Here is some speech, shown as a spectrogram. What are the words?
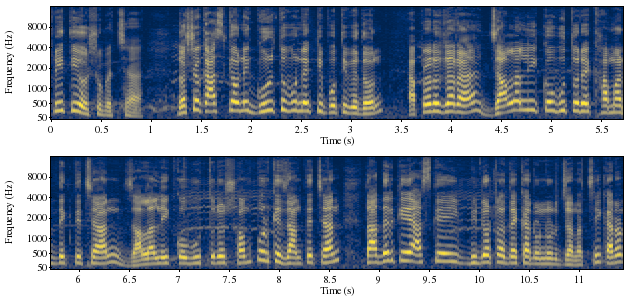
প্রীতি ও শুভেচ্ছা। দর্শক, আজকে অনেক গুরুত্বপূর্ণ একটি প্রতিবেদন। আপনারা যারা জালালি কবুতরে খামার দেখতে চান, জালালি কবুতরের সম্পর্কে জানতে চান, তাদেরকে আজকে এই ভিডিওটা দেখার অনুরোধ জানাচ্ছি। কারণ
